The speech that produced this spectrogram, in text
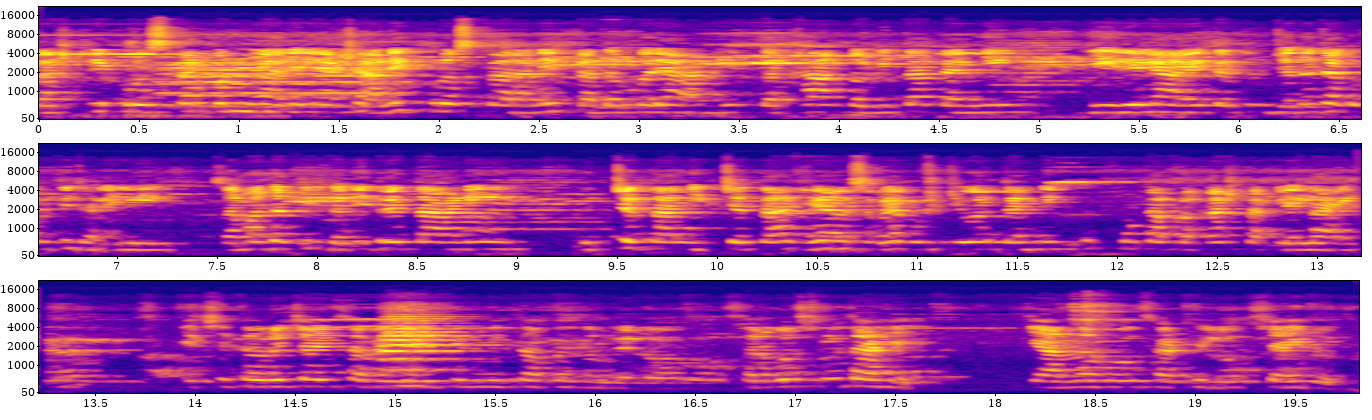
राष्ट्रीय पुरस्कार पण मिळालेले असे अनेक पुरस्कार अनेक कादंबऱ्या अनेक कथा कविता त्यांनी लिहिलेल्या आहेत. त्यातून जनजागृती झालेली समाजातील दरिद्रता आणि उच्चता निच्चता ह्या सगळ्या गोष्टीवर त्यांनी खूप मोठा प्रकाश टाकलेला आहे. एकशे चौवेचाळीसाव्या जयंतीनिमित्त आपण जमलेलो आहोत. सर्वश्रुत आहे की अण्णाभाऊसाठी लोकशाहीर होते.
